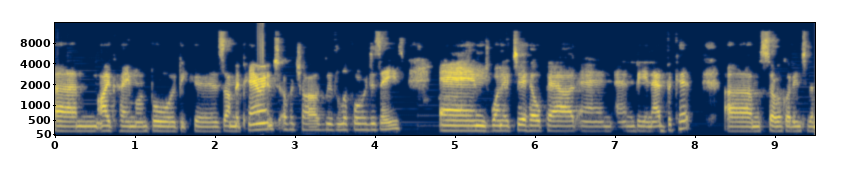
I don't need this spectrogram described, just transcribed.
Um, I came on board because I'm a parent of a child with Lafora disease and wanted to help out and, and be an advocate. Um, so I got into the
